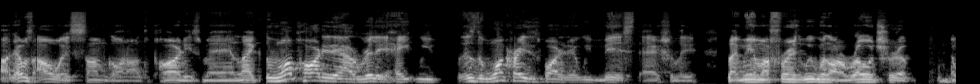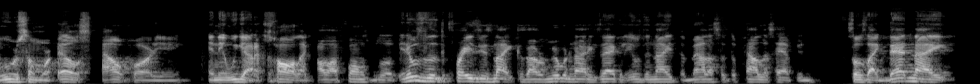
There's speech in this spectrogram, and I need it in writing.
Uh, there was always some going on at the parties, man. Like the one party that I really hate, we this is the one craziest party that we missed actually. Like me and my friends, we went on a road trip and we were somewhere else out partying. And then we got a call, like all our phones blew up. And it was the craziest night because I remember the night exactly. It was the night the Malice at the Palace happened. So it's like that night,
